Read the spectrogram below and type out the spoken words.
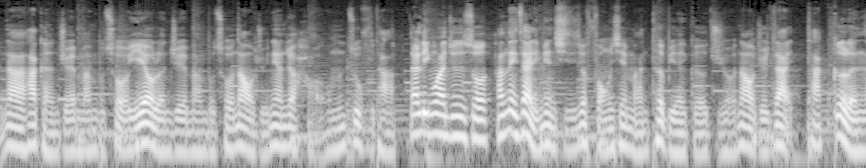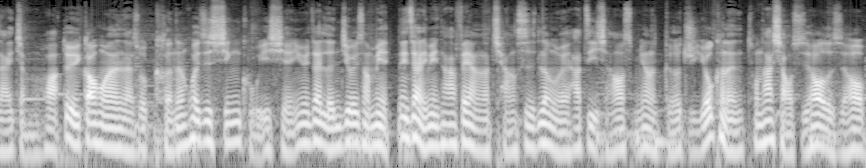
那他可能觉得蛮不错，也有人觉得蛮不错。那我觉得那样就好了，我们祝福他。那另外就是说，他内在里面其实就缝一些蛮特别的格局哦。那我觉得在他个人来讲的话，对于高红安来说，可能会是辛苦一些，因为在人际位上面，内在里面他非常的强势，认为他自己想要什么样的格局，有可能从他小时候的时候，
